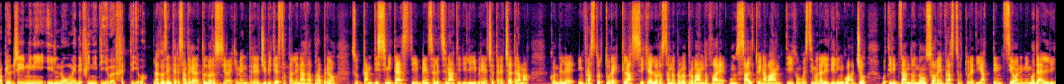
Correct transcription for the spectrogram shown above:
proprio Gemini il nome definitivo, effettivo. La cosa interessante che ha detto loro CEO è che mentre GPT è stata allenata proprio su tantissimi testi ben selezionati di libri, eccetera, eccetera, ma con delle infrastrutture classiche, loro stanno proprio provando a fare un salto in avanti con questi modelli di linguaggio, utilizzando non solo infrastrutture di attenzione nei modelli,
